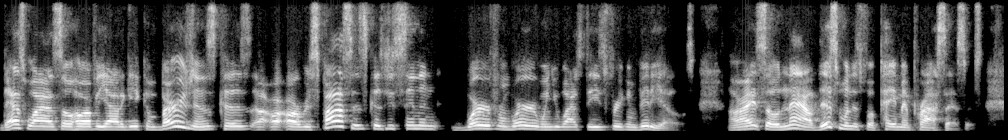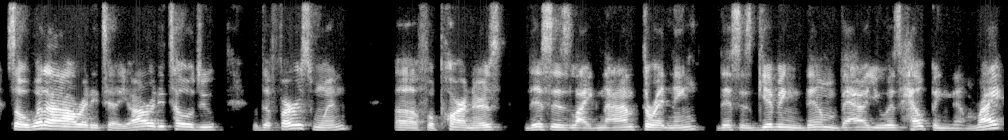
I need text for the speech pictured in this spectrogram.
That's why it's so hard for y'all to get conversions because or responses because you're sending word from word when you watch these freaking videos. All right so now this one is for payment processors. So what i already tell you i already told you the first one uh, for partners this is like non-threatening. This is giving them value, is helping them, right?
